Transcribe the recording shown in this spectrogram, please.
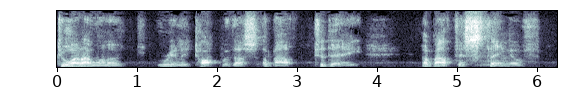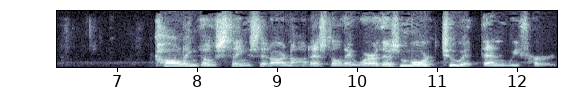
to what I want to really talk with us about today about this thing of calling those things that are not as though they were. There's more to it than we've heard.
